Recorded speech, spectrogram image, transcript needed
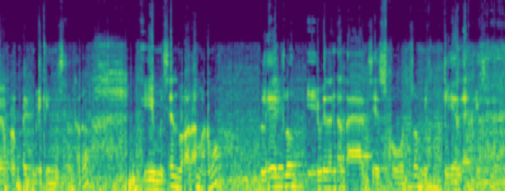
paper plate making machine అంటారు. ఈ మిషన్ ద్వారా మనము ప్లేట్లు ఏ విధంగా తయారు చేసుకోవచ్చో మీకు క్లియర్గా ఎక్స్ప్లెయిన్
